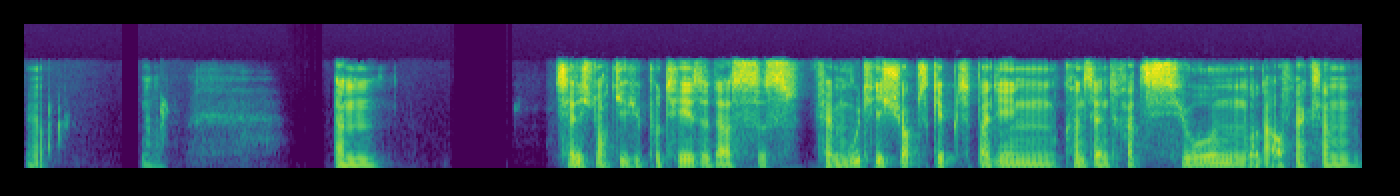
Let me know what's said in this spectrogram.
Ja. ja. Ähm, Hätte ich noch die Hypothese, dass es vermutlich Jobs gibt, bei denen Konzentration oder aufmerksames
